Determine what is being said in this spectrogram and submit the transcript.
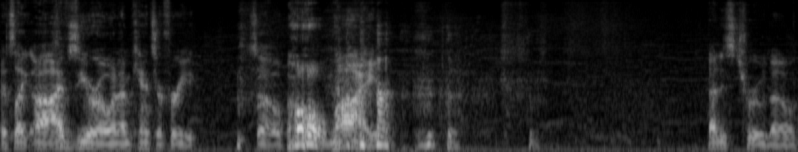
it's like uh, I have zero and I'm cancer free, so Oh my. that is true though.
